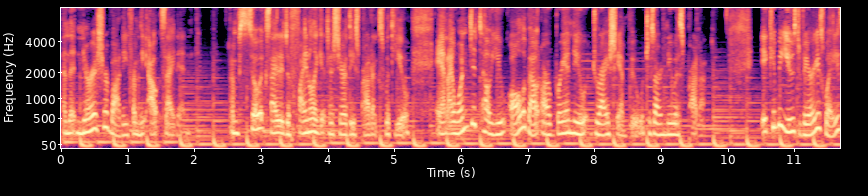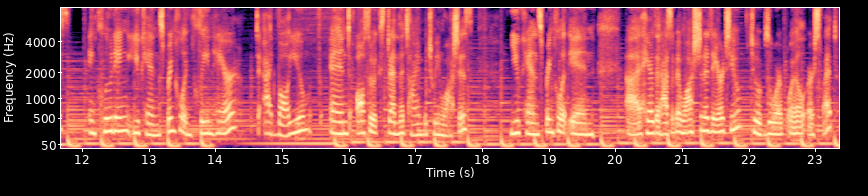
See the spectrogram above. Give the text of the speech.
and that nourish your body from the outside in. I'm so excited to finally get to share these products with you. And I wanted to tell you all about our brand new dry shampoo, which is our newest product. It can be used various ways, including you can sprinkle in clean hair to add volume and also extend the time between washes. You can sprinkle it in uh, hair that hasn't been washed in a day or two to absorb oil or sweat.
